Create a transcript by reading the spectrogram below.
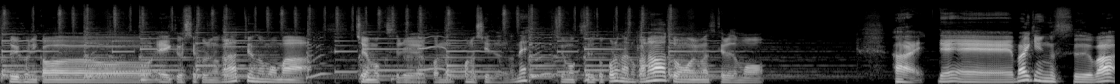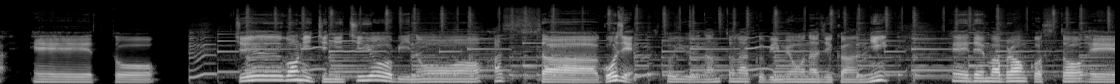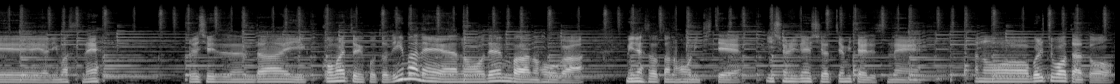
どういうふうに変わ影響してくるのかなっていうのもまあ注目するこのこのシーズンのね注目するところなのかなと思いますけれどもはいで、えー、バイキングスはえー、っと15日日曜日の朝5時というなんとなく微妙な時間に、えー、デンバーブロンコスと、えー、やりますね。プレシーズン第1個目ということで、今ね、あの、デンバーの方が、ミネソタの方に来て、一緒に練習やってみたいですね。あの、ブリッジウォーターと、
